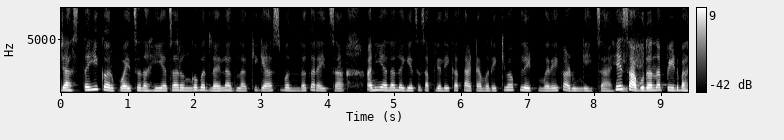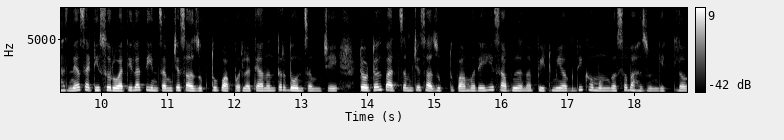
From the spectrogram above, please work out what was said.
जास्तही करपवायचं नाही याचा रंग बदलायला लागला की गॅस बंद करायचा आणि याला लगेचच आपल्याला एका ताटामध्ये किंवा प्लेटमध्ये काढून घ्यायचं आहे. हे साबुदाणा पीठ भाजण्यासाठी सुरुवातीला तीन चमचे साजूक तूप वापरलं त्यानंतर दोन चमचे. टोटल पाच चमचे साजूक तुपामध्ये हे साबुदाणा पीठ मी अगदी खमंग असं भाजून घेतलं.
